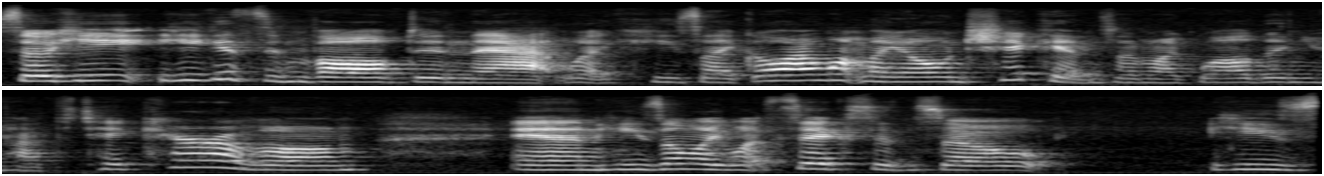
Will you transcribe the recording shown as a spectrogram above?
so he he gets involved in that. Like he's like, oh, I want my own chickens. I'm like, well, then you have to take care of them. And he's only what six, and so he's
